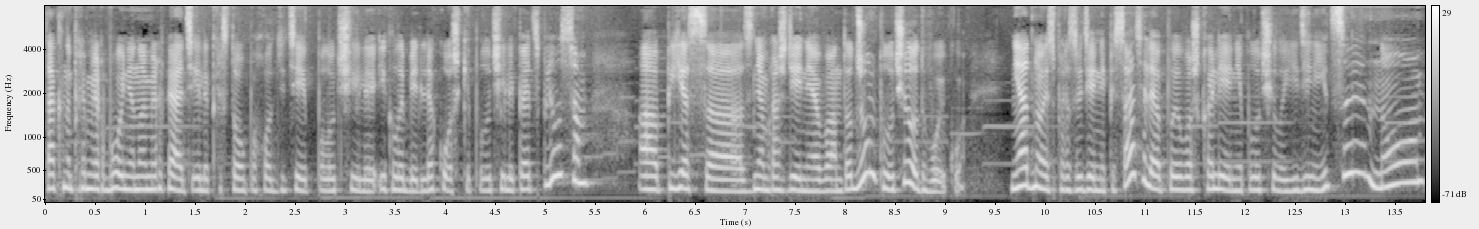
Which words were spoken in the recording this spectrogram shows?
Так, например, «Бойня номер пять» или «Крестовый поход детей» получили, и «Колыбель для кошки» получили 5 с плюсом, а пьеса «С днем рождения Ванда Джун» получила двойку. Ни одно из произведений писателя по его шкале не получило единицы, но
